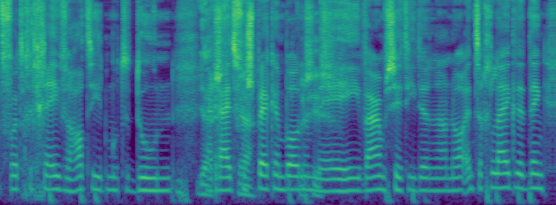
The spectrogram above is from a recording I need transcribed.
voor het gegeven. Had hij het moeten doen? besteden. hij rijdt voor ja. spek en bonen precies. mee. Waarom zit hij er nou nog? En tegelijkertijd denk ik,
